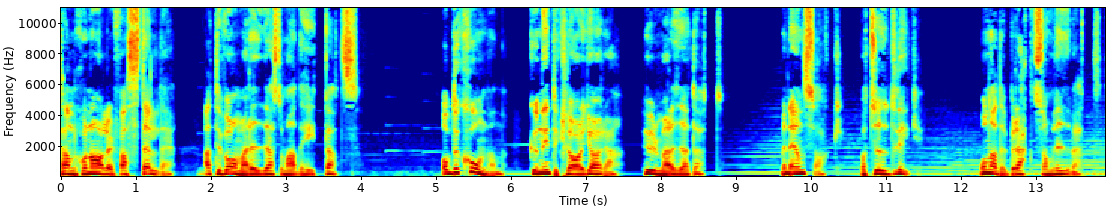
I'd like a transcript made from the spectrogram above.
Tandjournaler fastställde att det var Maria som hade hittats. Obduktionen kunde inte klargöra hur Maria dött. Men en sak var tydlig. Hon hade bragts om livet.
